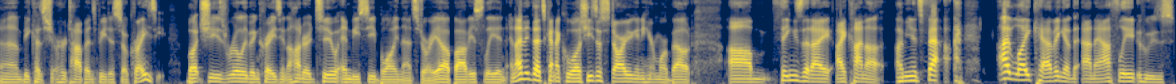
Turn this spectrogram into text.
um, because her top end speed is so crazy. But she's really been crazy in the 100 too. NBC blowing that story up, obviously. And, and I think that's kind of cool. She's a star you're going to hear more about. Um, things that I, I kind of, I mean, it's fat. I like having an, an athlete who's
